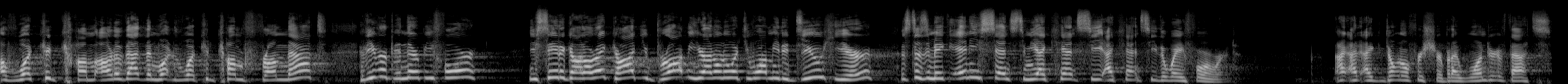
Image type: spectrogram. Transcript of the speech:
of what could come out of that than what, what could come from that? Have you ever been there before? You say to God, All right, God, you brought me here. I don't know what you want me to do here. This doesn't make any sense to me. I can't see, I can't see the way forward. I, I, don't know for sure, but I wonder if that's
